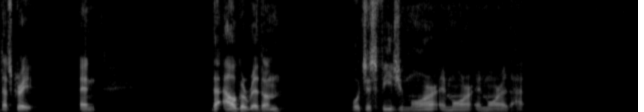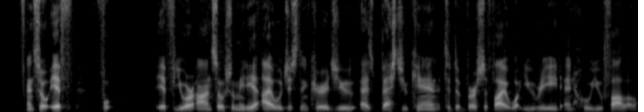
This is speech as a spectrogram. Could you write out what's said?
that's great. And the algorithm will just feed you more and more and more of that. And so if for, if you are on social media, I would just encourage you as best you can to diversify what you read and who you follow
